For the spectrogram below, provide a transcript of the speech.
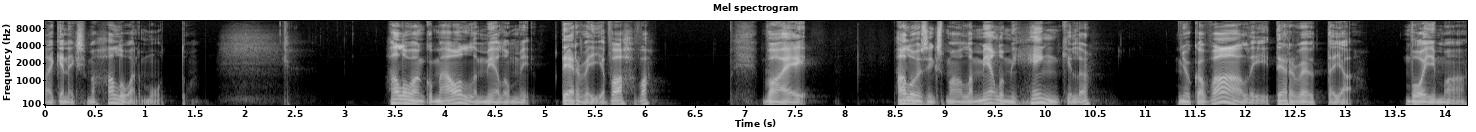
tai keneksi mä haluan muuttua. Haluanko mä olla mieluummin terve ja vahva vai haluaisinko mä olla mieluummin henkilö, joka vaalii terveyttä ja voimaa,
